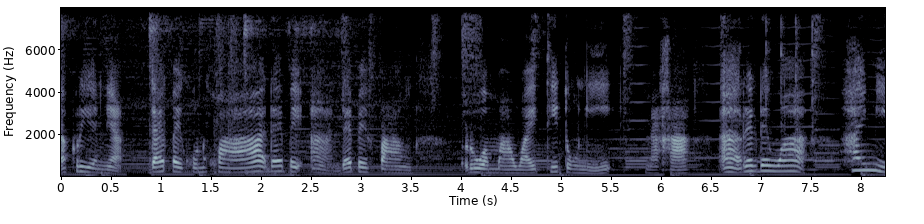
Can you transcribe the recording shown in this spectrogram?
นักเรียนเนี่ยได้ไปค้นคว้าได้ไปอ่านได้ไปฟังรวมมาไว้ที่ตรงนี้นะคะอ่าเรียกได้ว่าให้มี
